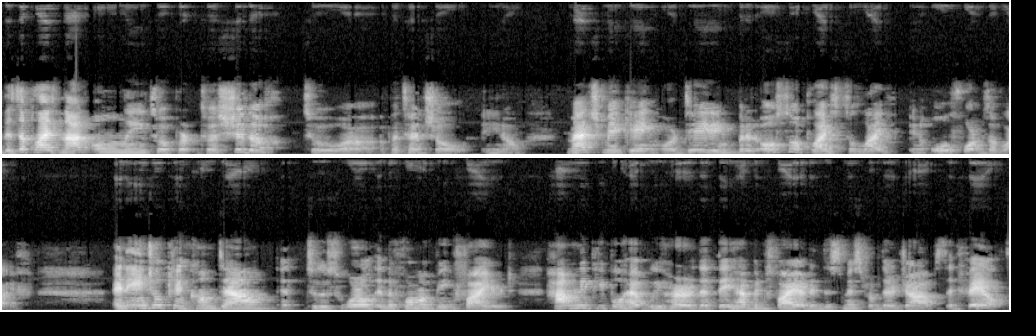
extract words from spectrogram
this applies not only to a, to a shidduch, to a, a potential, you know, matchmaking or dating, but it also applies to life in all forms of life. An angel can come down to this world in the form of being fired. How many people have we heard that they have been fired and dismissed from their jobs and failed?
